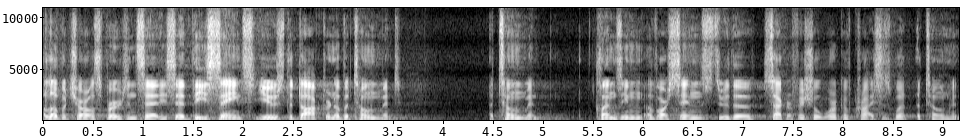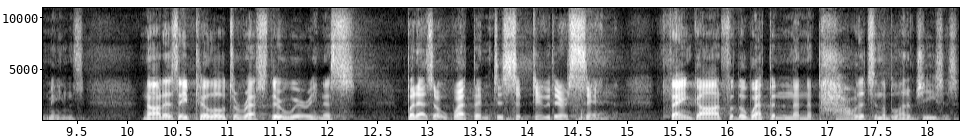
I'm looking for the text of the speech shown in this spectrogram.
I love what Charles Spurgeon said. He said, These saints use the doctrine of atonement. Atonement, cleansing of our sins through the sacrificial work of Christ, is what atonement means. Not as a pillow to rest their weariness, but as a weapon to subdue their sin. Thank God for the weapon and then the power that's in the blood of Jesus.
